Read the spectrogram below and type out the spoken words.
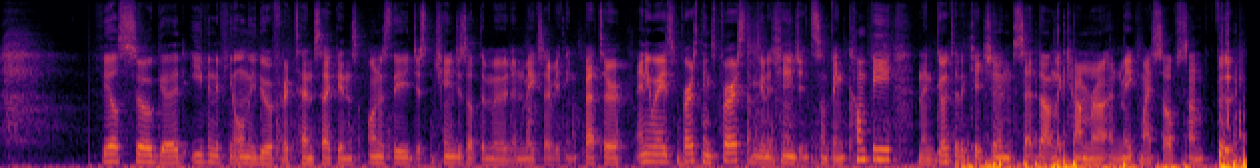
Feels so good, even if you only do it for 10 seconds. Honestly, just changes up the mood and makes everything better. Anyways, first things first, I'm gonna change into something comfy and then go to the kitchen, set down the camera and make myself some food.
